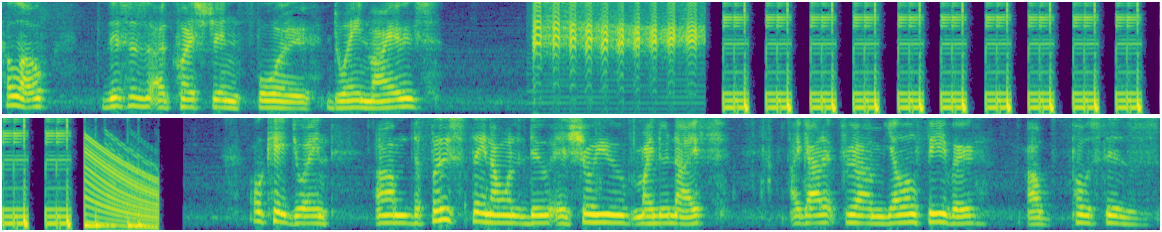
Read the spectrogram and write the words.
Hello. This is a question for Duane Myers. Okay, Duane. Um, the first thing I want to do is show you my new knife. I got it from Yellow Fever. I'll post his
